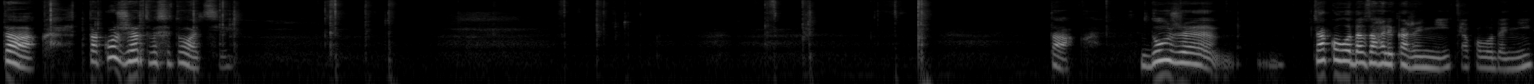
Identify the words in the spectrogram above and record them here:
Так, також жертви ситуації. Так. Дуже. Ця колода взагалі каже ні. Ця колода ні.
